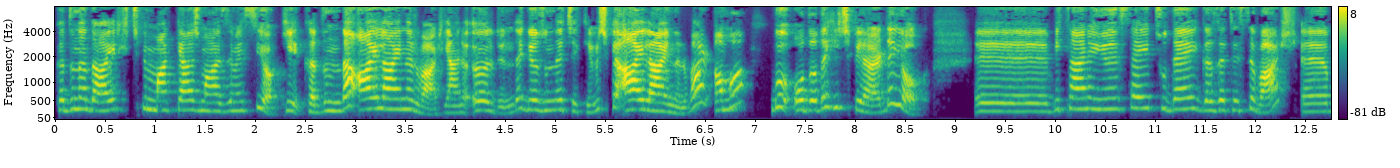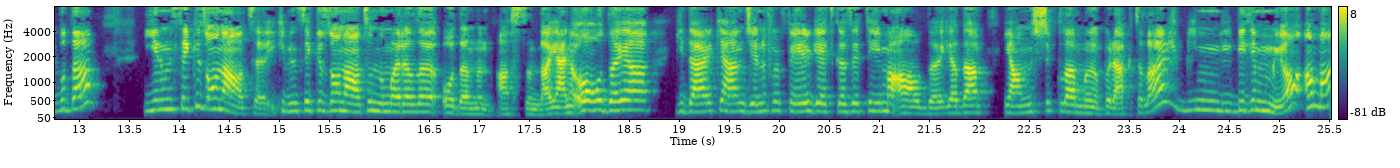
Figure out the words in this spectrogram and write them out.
kadına dair hiçbir makyaj malzemesi yok ki kadında eyeliner var. Yani öldüğünde gözünde çekilmiş bir eyeliner var ama bu odada hiçbir yerde yok. Ee, bir tane USA Today gazetesi var. Ee, bu da 2816, 2816 numaralı odanın aslında. Yani o odaya giderken Jennifer Fairgate gazeteyi mi aldı ya da yanlışlıkla mı bıraktılar bilinmiyor ama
